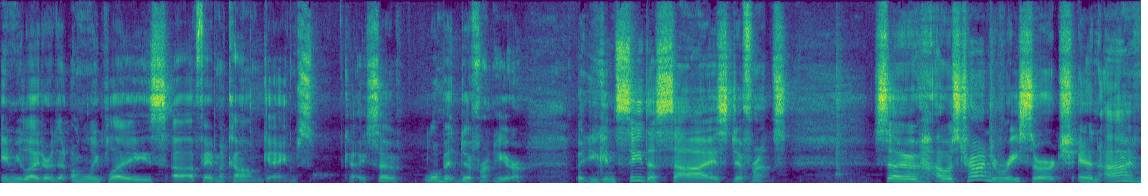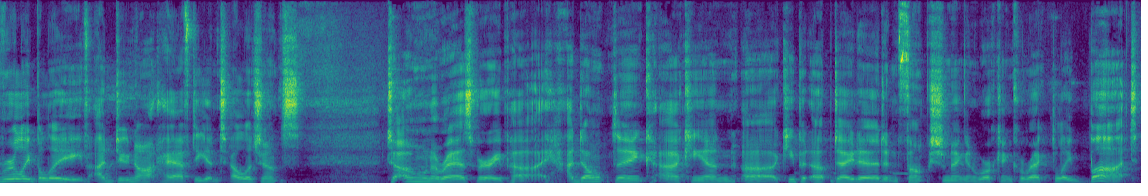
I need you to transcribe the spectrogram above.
emulator that only plays uh, Famicom games. Okay, so a little bit different here, but you can see the size difference. So I was trying to research, and I really believe I do not have the intelligence to own a Raspberry Pi. I don't think I can uh, keep it updated and functioning and working correctly, but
